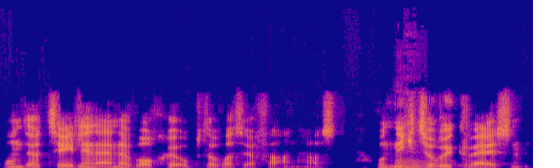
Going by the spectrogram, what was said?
und erzähle in einer Woche, ob du was erfahren hast und nicht hm. zurückweisen.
